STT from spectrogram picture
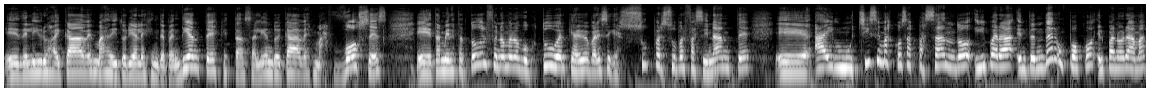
eh, de libros, hay cada vez más editoriales independientes que están saliendo y cada vez más voces. Eh, también está todo el fenómeno Booktuber, que a mí me parece que es súper, súper fascinante. hay muchísimas cosas pasando y para entender un poco el panorama,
